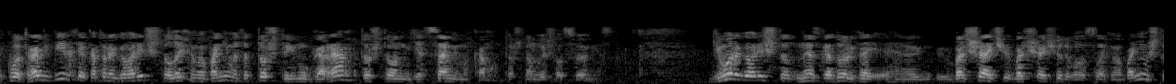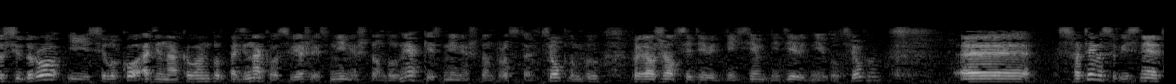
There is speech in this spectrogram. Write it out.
Так вот, Раби Брехья, который говорит, что לחם הפנים это то, что ему גרם, то, что он יצא ממקומו, то, что он вышел в свое место. Гемара говорит, что נס גדול, э, большое, большое чудо было с לחם הפנים, что סידורו כסילוקו одинаково, он был одинаково свежий. Есть мнение, что он был мягкий, есть мнение, что он просто теплым был, продолжал все 9 дней, 7 дней, 9 дней был теплым. Э, Сфатемес объясняет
